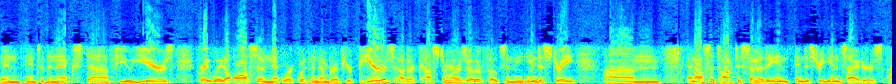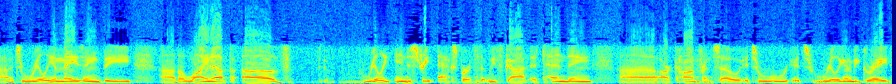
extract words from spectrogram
in, into the next few years. Great way to also network with a number of your peers other customers, other folks in the industry, um, and also talk to some of the in- industry insiders. Uh, it's really amazing the uh, the lineup of really industry experts that we've got attending uh, our conference. So it's re- it's really going to be great.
